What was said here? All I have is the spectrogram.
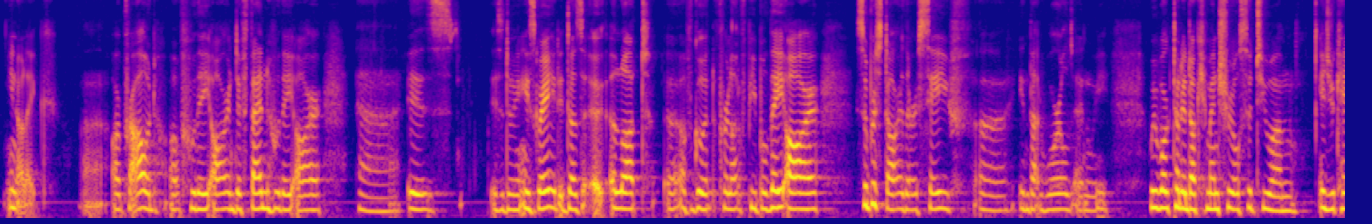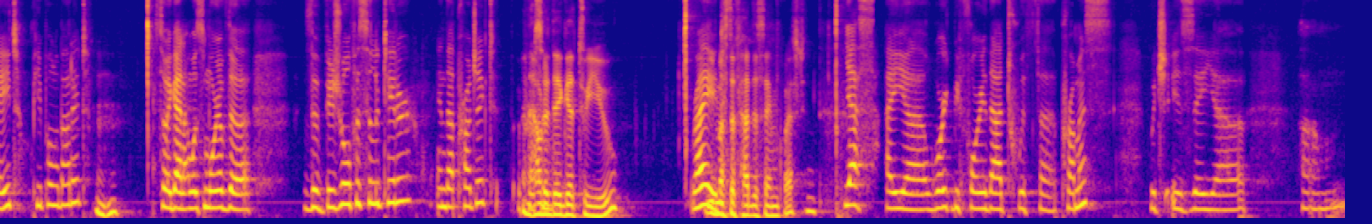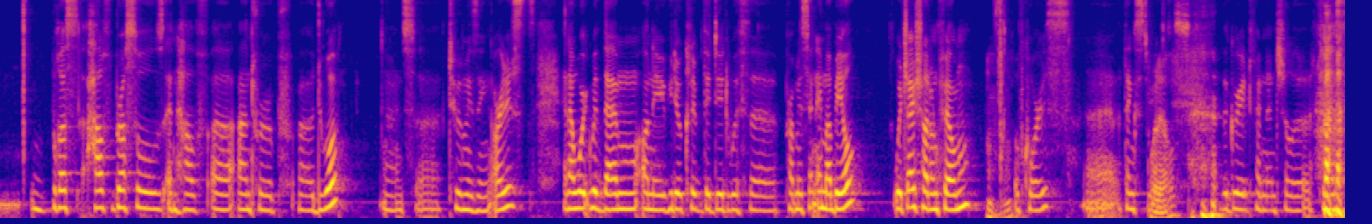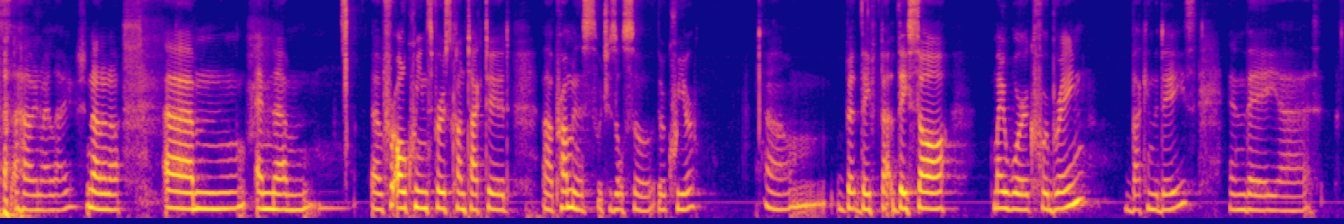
you know, like uh, are proud of who they are and defend who they are. Uh, is is doing is great. It does a, a lot uh, of good for a lot of people. They are superstar. They're safe uh, in that world, and we we worked on a documentary also to um, educate people about it. So again, I was more of the the visual facilitator in that project. And how did they get to you? right? You must have had the same question. Yes, I uh, worked before that with uh, Promise, which is a uh, um, Brus- half Brussels and half uh, Antwerp uh, duo. Uh, it's uh, two amazing artists, and I worked with them on a video clip they did with uh, Promise and Emma Bale, which I shot on film, of course, uh, thanks to What else? the great financial uh, things I have in my life. No, no, no. Um, and um, uh, for All Queens, first contacted uh, Promise, which is also they're queer, um, but they they saw my work for Brain back in the days, and they uh,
